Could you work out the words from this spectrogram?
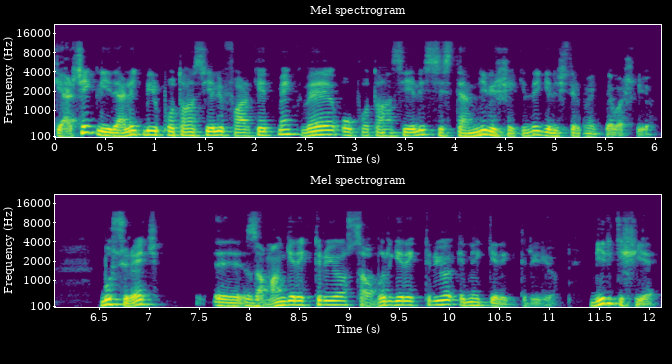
Gerçek liderlik bir potansiyeli fark etmek ve o potansiyeli sistemli bir şekilde geliştirmekle başlıyor. Bu süreç zaman gerektiriyor, sabır gerektiriyor, emek gerektiriyor. Bir kişiye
